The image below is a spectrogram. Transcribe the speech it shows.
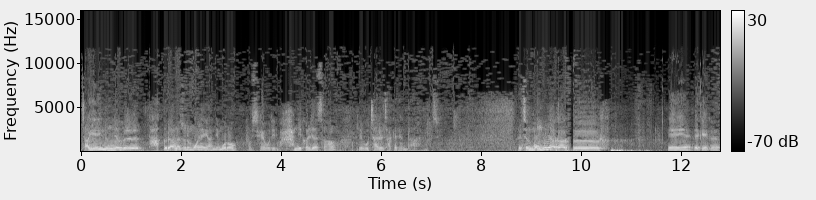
자기의 능력을 다 끌어안아주는 모양이 아니므로 뭐 세월이 많이 걸려서 결국 자리를 잡게 된다는 거죠. 그 전공 분야가 그, 예, 예, 이렇게 그,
